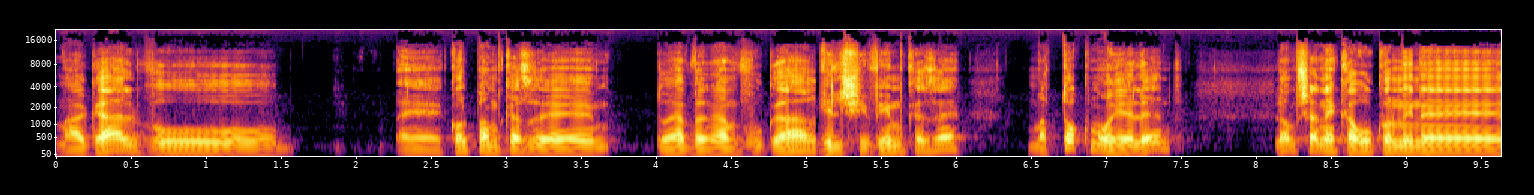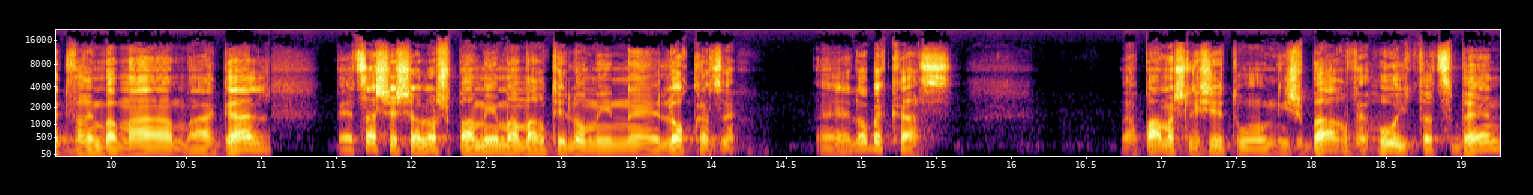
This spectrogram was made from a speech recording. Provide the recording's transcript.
במעגל, והוא כל פעם כזה, הוא היה בן אדם מבוגר, גיל 70 כזה, מתוק כמו ילד, לא משנה, קרו כל מיני דברים במעגל, ויצא ששלוש פעמים אמרתי לו מין לא כזה. אה, לא בכעס. והפעם השלישית הוא נשבר והוא התעצבן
